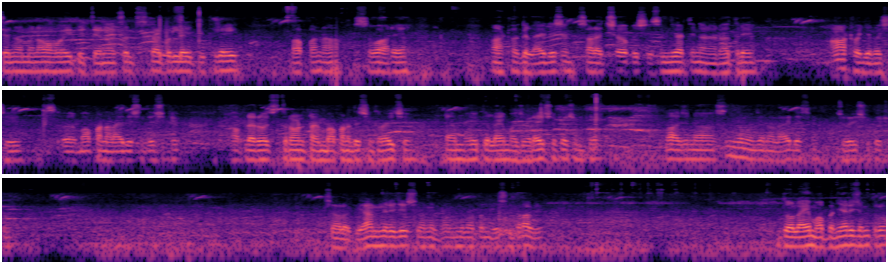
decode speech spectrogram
ચેનલમાં નવા હોય તો ચેનલ સબસ્ક્રાઈબ કરી લે, જેથી કરી બાપાના સવારે આઠ વાગે લાઈવ દર્શન, સાડા છ પછી સંધ્યાર્થીના રાત્રે આઠ વાગ્યા પછી બાપાના લાઈ દર્શન થઈ શકે. આપણે રોજ ત્રણ ટાઈમ બાપાના દર્શન કરાય છે ટાઈમ હોય તો લાઈમાં જોડાઈ શકો છો મિત્રો. આજના સુંદર મજાના લાઈ દર્શન જોઈ શકો છો. ચાલો, ધ્યાન મંદિરે જઈશું અને ધ્યાન પણ દર્શન કરાવીએ. તો લાઈમાં બન્યા રહીજો મિત્રો.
